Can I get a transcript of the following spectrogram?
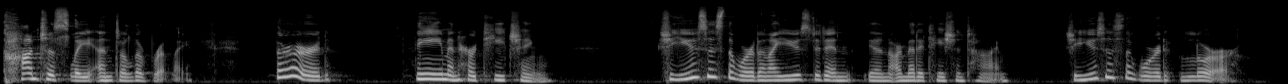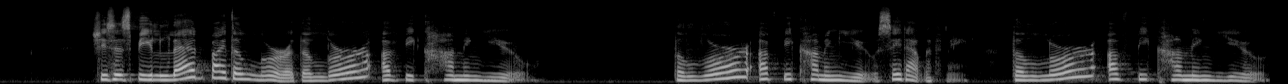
consciously and deliberately? Third theme in her teaching, she uses the word, and I used it in, in our meditation time. She uses the word lure. She says, Be led by the lure, the lure of becoming you. The lure of becoming you. Say that with me. The lure of becoming you.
